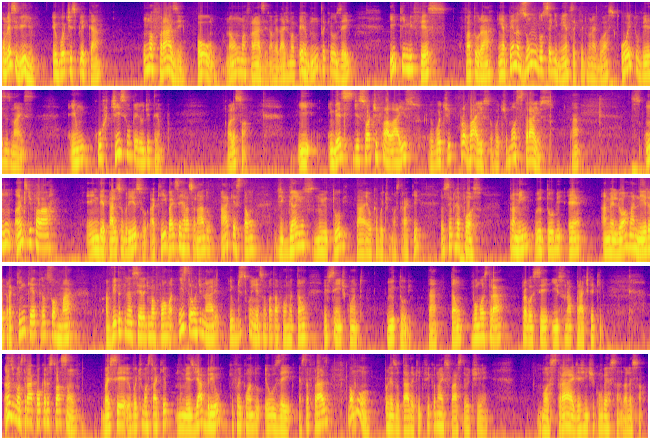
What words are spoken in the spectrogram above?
Bom, nesse vídeo eu vou te explicar uma frase, ou não uma frase, na verdade uma pergunta que eu usei e que me fez faturar em apenas um dos segmentos aqui do meu negócio oito vezes mais em um curtíssimo período de tempo. Olha só. E em vez de só te falar isso, eu vou te provar isso, eu vou te mostrar isso. Tá? Um, antes de falar em detalhes sobre isso, aqui vai ser relacionado à questão de ganhos no YouTube, tá? É o que eu vou te mostrar aqui. Eu sempre reforço, para mim o YouTube é a melhor maneira para quem quer transformar a vida financeira de uma forma extraordinária. Eu desconheço uma plataforma tão eficiente quanto o YouTube, tá? Então, vou mostrar para você isso na prática aqui. Antes de mostrar qual era a situação, vai ser, eu vou te mostrar aqui no mês de abril, que foi quando eu usei essa frase. Vamos para o resultado aqui que fica mais fácil de eu te mostrar e de a gente ir conversando. Olha só.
